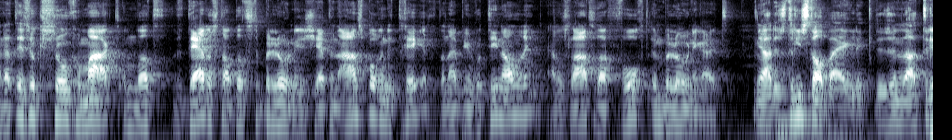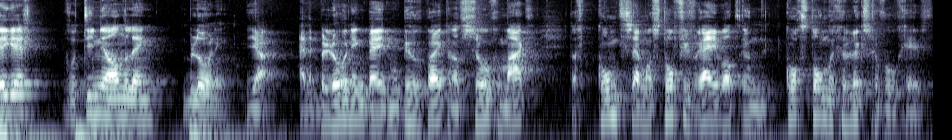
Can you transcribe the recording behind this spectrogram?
En dat is ook zo gemaakt, omdat de derde stap, dat is de beloning. Dus je hebt een aansporing, de trigger, dan heb je een routinehandeling en als laatste dag volgt een beloning uit. Ja, dus drie stappen eigenlijk. Dus inderdaad trigger, routinehandeling, beloning. Ja, en een beloning bij het mobiel gebruik, dan dat is zo gemaakt, er komt zeg maar, een stofje vrij wat een kortstondig geluksgevoel geeft.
